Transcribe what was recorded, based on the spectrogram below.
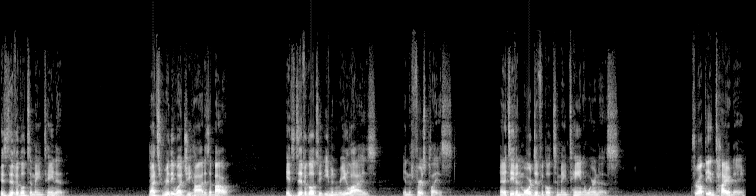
is difficult to maintain it. That's really what jihad is about. It's difficult to even realize in the first place. And it's even more difficult to maintain awareness throughout the entire day.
